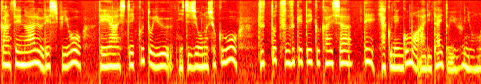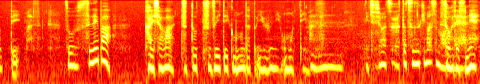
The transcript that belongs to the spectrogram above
貫性のあるレシピを提案していくという日常の食をずっと続けていく会社で100年後もありたいというふうに思っています。そうすれば会社はずっと続いていくものだというふうに思っています。日常はずっと続きますもんね。そうですね。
